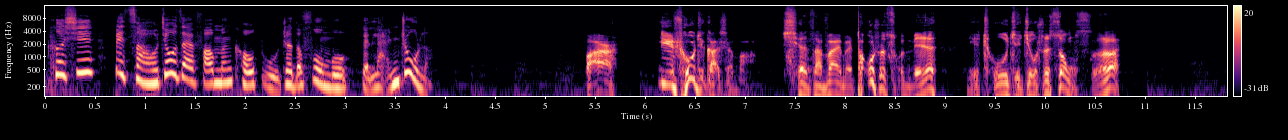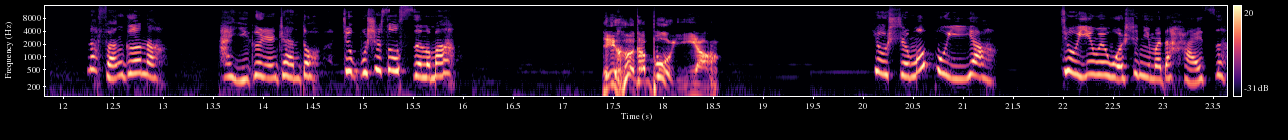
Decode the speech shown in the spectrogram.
可惜被早就在房门口堵着的父母给拦住了。婉儿，你出去干什么？现在外面都是村民，你出去就是送死。那凡哥呢？他一个人战斗就不是送死了吗？你和他不一样。有什么不一样？就因为我是你们的孩子，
